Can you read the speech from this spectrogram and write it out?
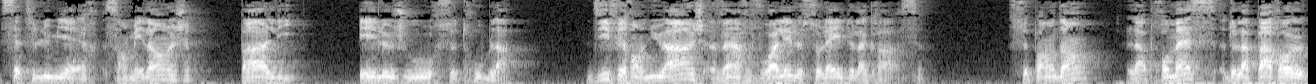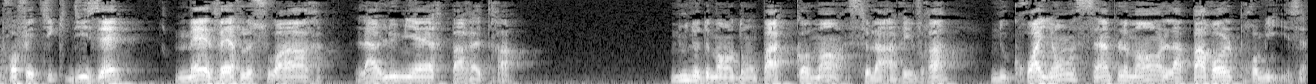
cette lumière sans mélange, pâlit et le jour se troubla. Différents nuages vinrent voiler le soleil de la grâce. Cependant, la promesse de la parole prophétique disait Mais vers le soir, la lumière paraîtra. Nous ne demandons pas comment cela arrivera, nous croyons simplement la parole promise,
